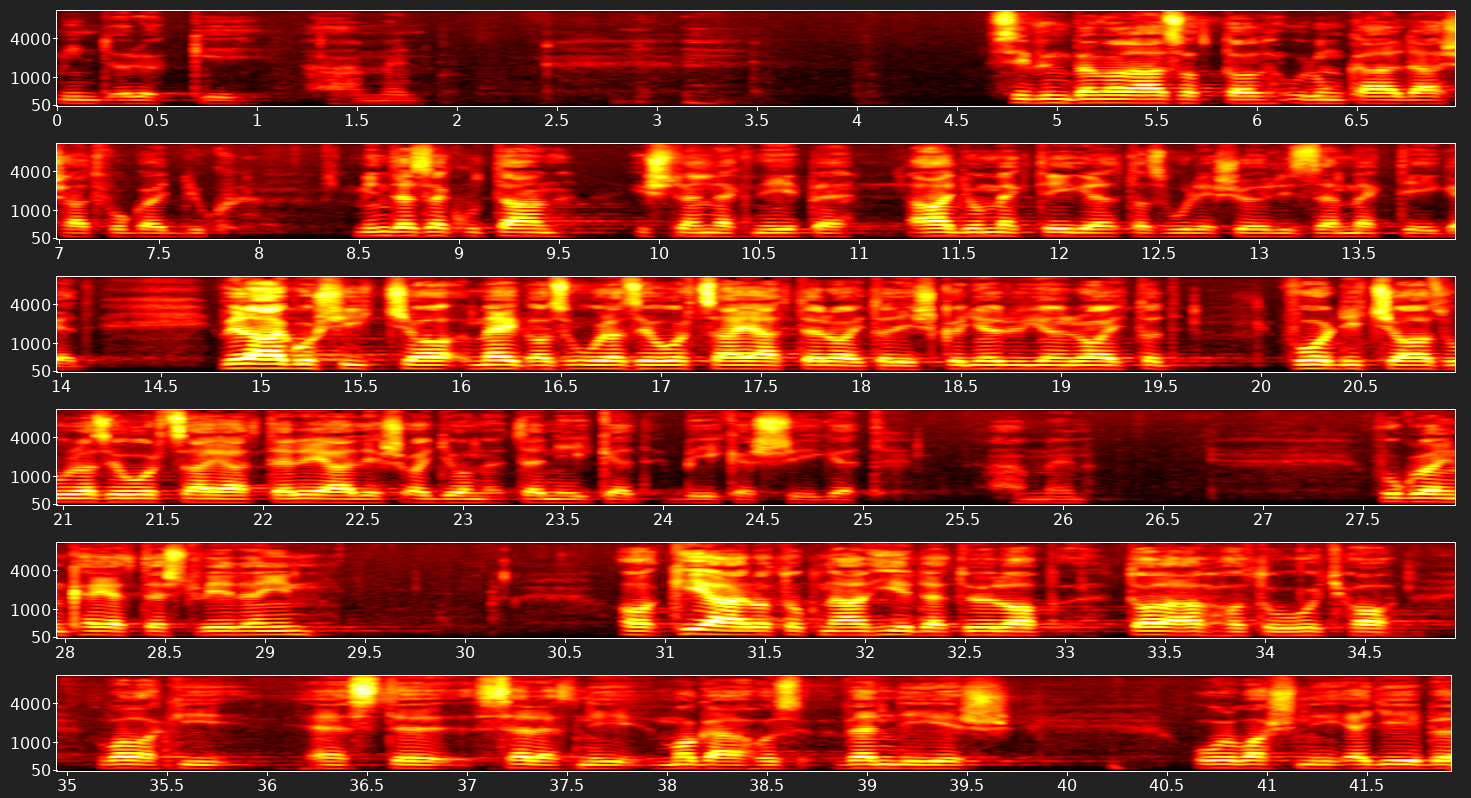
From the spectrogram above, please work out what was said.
mind örökké. Amen. Szívünkben alázattal Urunk áldását fogadjuk. Mindezek után Istennek népe, áldjon meg téged az Úr, és őrizzen meg téged. Világosítsa meg az Úr az ő orcáját te rajtad, és könyörüljön rajtad, fordítsa az Úr az ő orcáját te reád, és adjon te néked békességet. Amen. Foglaljunk helyet, testvéreim. A kiáratoknál hirdetőlap található, hogyha valaki ezt szeretné magához venni, és olvasni, egyéb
